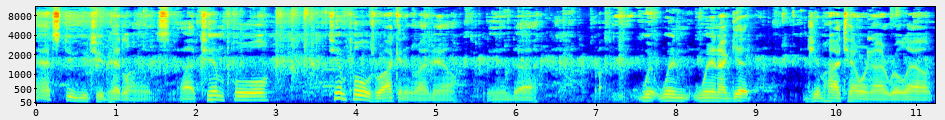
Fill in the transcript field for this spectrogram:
let's do YouTube headlines. Uh, Tim Pool Tim Pool's rocking it right now, and uh, when, when I get Jim Hightower and I roll out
